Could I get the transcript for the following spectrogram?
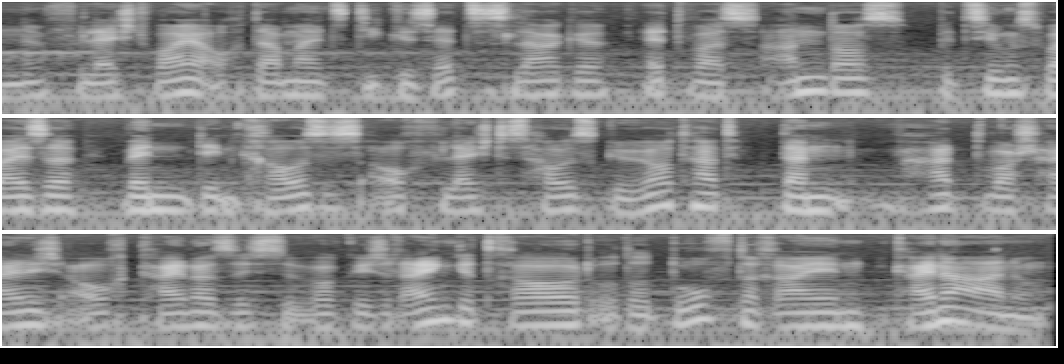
Ne? Vielleicht war ja auch damals die Gesetzeslage etwas anders, beziehungsweise wenn den Krauses auch vielleicht das Haus gehört hat, dann hat wahrscheinlich auch keiner sich so wirklich reingetraut oder durfte rein. Keine Ahnung.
